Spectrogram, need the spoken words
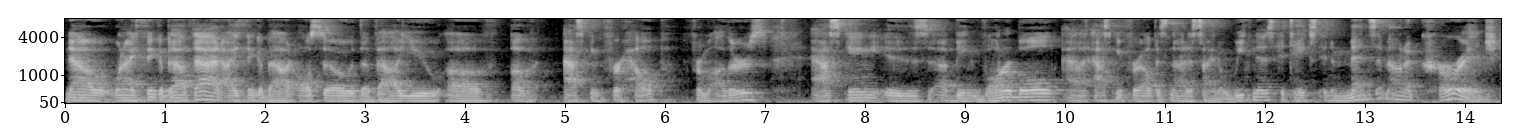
Now, when I think about that, I think about also the value of, of asking for help from others. Asking is uh, being vulnerable. Uh, asking for help is not a sign of weakness. It takes an immense amount of courage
